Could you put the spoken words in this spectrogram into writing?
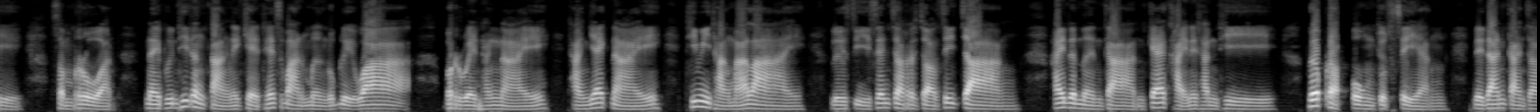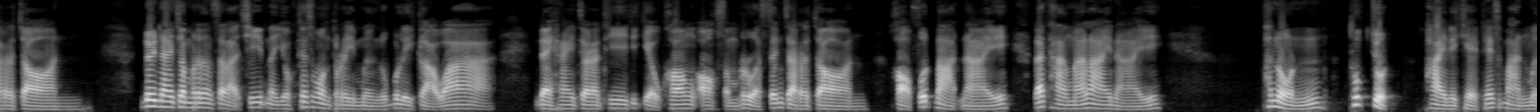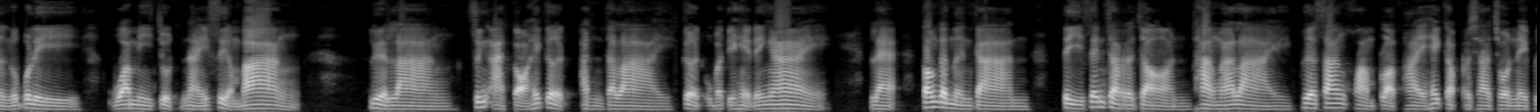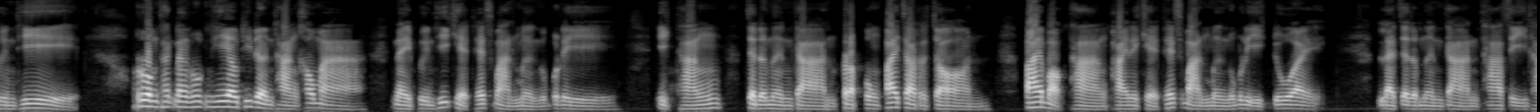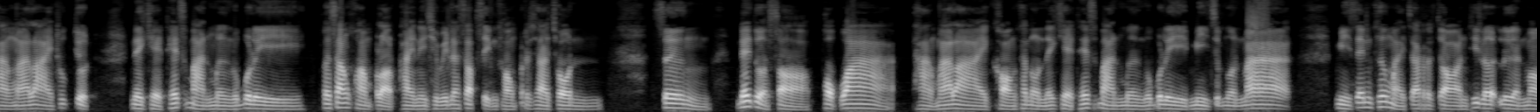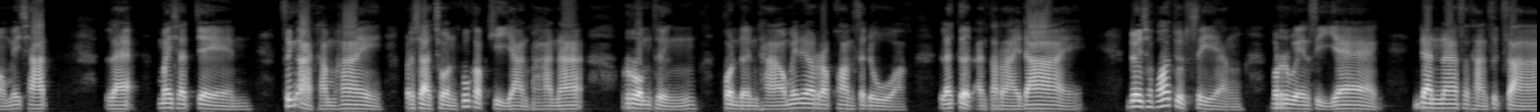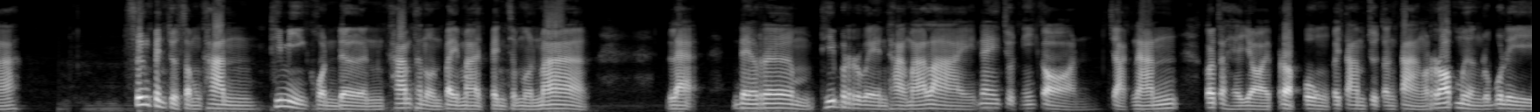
สำรวจในพื้นที่ต่างๆ ในเขตเทศบาลเมืองลบบุรีว่า บริเวณทางไหน ทางแยกไหนที่มีทางม้าลาย หรือสีเส้นจราจรซีดจาง ให้ดำเนินการแก้ไขในทันที เพื่อปรับปรุงจุดเสี่ยงในด้านการจราจร โดยนายจำเริญสละชีพนายกเทศมนตรีเมืองลบบุรีกล่าวว่า ได้ให้เจ้าหน้าที่ที่เกี่ยวข้องออกสำรวจเส้นจราจร ขอบฟุตบาทไหน และทางม้าลายไหน ถนนทุกจุดภายในเขตเทศบาลเมืองลบบุรี ว่ามีจุดไหนเสื่อมบ้าง เลือนลาง ซึ่งอาจก่อให้เกิดอันตราย เกิดอุบัติเหตุได้ง่าย และต้องดำเนินการตีเส้นจราจรทางม้าลาย เพื่อสร้างความปลอดภัยให้กับประชาชนในพื้นที่ รวมทั้งนักท่องเที่ยวที่เดินทางเข้ามา ในพื้นที่เขตเทศบาลเมืองลบบุรี อีกทั้งจะดำเนินการปรับปรุงป้ายจราจร ป้ายบอกทางภายในเขตเทศบาลเมืองลบบุรีอีกด้วย และจะดำเนินการทาสีทางม้าลายทุกจุดในเขตเทศบาลเมืองลบบุรี เพื่อสร้างความปลอดภัยในชีวิตและทรัพย์สินของประชาชน ซึ่งได้ตรวจสอบพบว่าทางม้าลายของถนนในเขตเทศบาลเมืองลบบุรีมีจำนวนมาก มีเส้นเครื่องหมายจราจรที่เลอะเลือนมองไม่ชัด และไม่ชัดเจน ซึ่งอาจทำให้ประชาชนผู้ขับขี่ยานพาหนะ รวมถึงคนเดินเท้าไม่ได้รับความสะดวก และเกิดอันตรายได้ โดยเฉพาะจุดเสี่ยง บริเวณสี่แยก ด้านหน้าสถานศึกษา ซึ่งเป็นจุดสำคัญที่มีคนเดินข้ามถนนไปมาเป็นจำนวนมาก และได้เริ่มที่บริเวณทางม้าลายในจุดนี้ก่อน จากนั้นก็จะทยอยปรับปรุงไปตามจุดต่างๆ รอบเมืองลบบุรี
